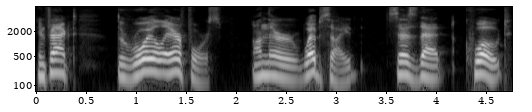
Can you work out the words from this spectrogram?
In fact, the Royal Air Force on their website says that, quote,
